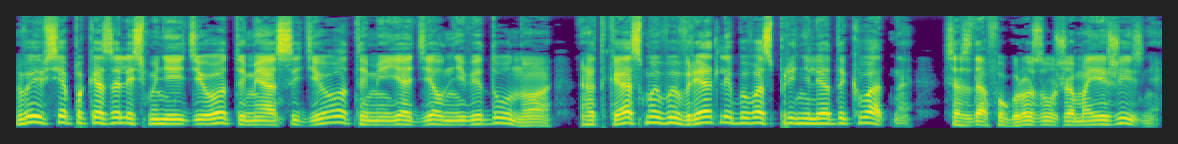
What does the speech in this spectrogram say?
Вы все показались мне идиотами, а с идиотами я дел не веду, но отказ мой вы вряд ли бы восприняли адекватно, создав угрозу уже моей жизни.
